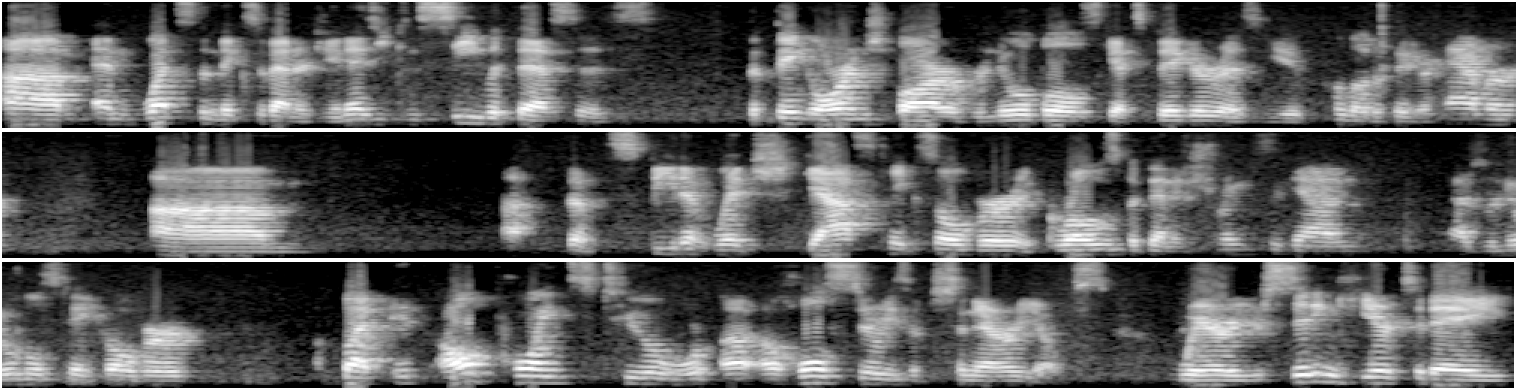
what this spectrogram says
Um, and what's the mix of energy? And as you can see with this is the big orange bar of renewables gets bigger as you pull out a bigger hammer. Um, uh, the speed at which gas takes over, it grows, but then it shrinks again as renewables take over. But it all points to a, a whole series of scenarios where you're sitting here today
